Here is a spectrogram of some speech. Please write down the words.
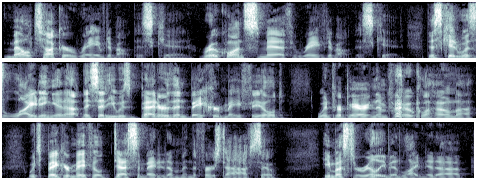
Mel Tucker raved about this kid. Roquan Smith raved about this kid. This kid was lighting it up. They said he was better than Baker Mayfield when preparing them for Oklahoma, which Baker Mayfield decimated them in the first half. So he must have really been lighting it up.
